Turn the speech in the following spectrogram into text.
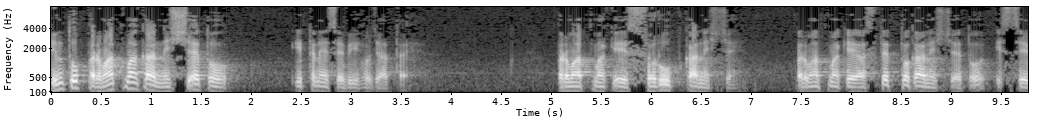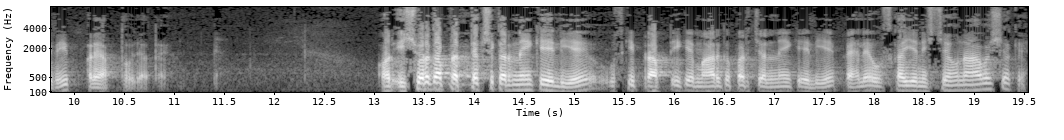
किंतु परमात्मा का निश्चय तो इतने से भी हो जाता है। परमात्मा के स्वरूप का निश्चय, परमात्मा के अस्तित्व का निश्चय तो इससे भी पर्याप्त हो जाता है। और ईश्वर का प्रत्यक्ष करने के लिए, उसकी प्राप्ति के मार्ग पर चलने के लिए पहले उसका ये निश्चय होना आवश्यक है।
